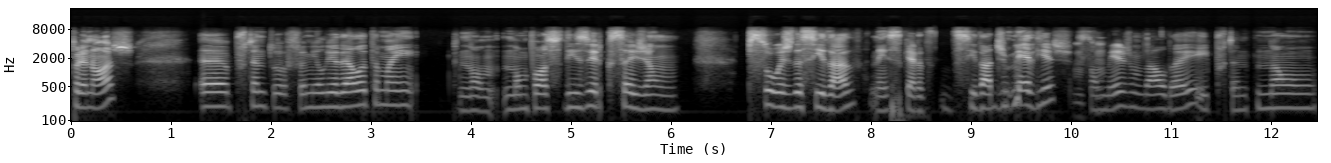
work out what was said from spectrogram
para nós. portanto, a família dela também não, não posso dizer que sejam pessoas da cidade, nem sequer de cidades médias, uhum. são mesmo da aldeia e, portanto, não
